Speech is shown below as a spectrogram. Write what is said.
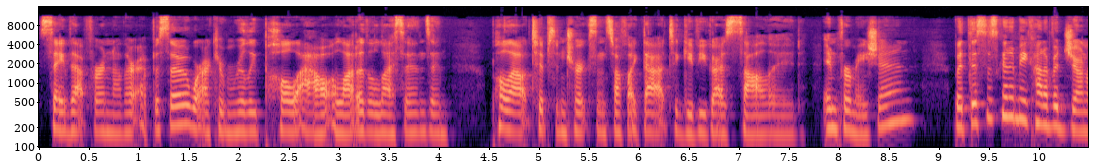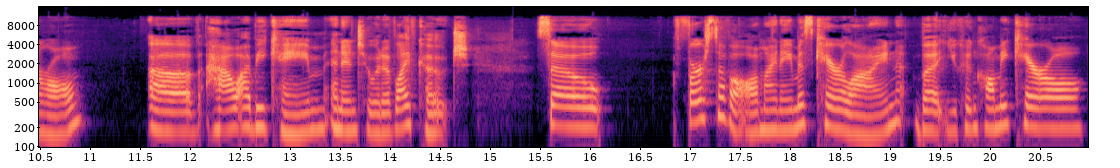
save that for another episode where I can really pull out a lot of the lessons and pull out tips and tricks and stuff like that to give you guys solid information. But this is going to be kind of a general of how I became an intuitive life coach. So First of all, my name is Caroline, but you can call me Carol.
